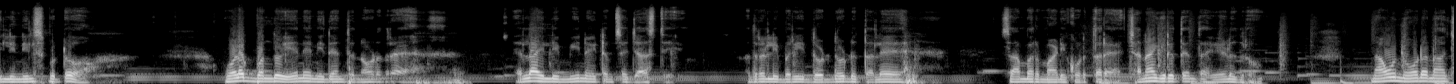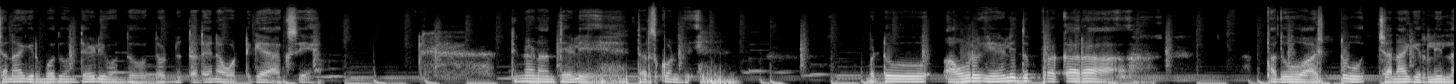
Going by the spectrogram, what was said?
ಇಲ್ಲಿ ನಿಲ್ಲಿಸ್ಬಿಟ್ಟು ಒಳಗೆ ಬಂದು ಏನೇನಿದೆ ಅಂತ ನೋಡಿದ್ರೆ ಎಲ್ಲ ಇಲ್ಲಿ ಮೀನು ಐಟಮ್ಸೇ ಜಾಸ್ತಿ. ಅದರಲ್ಲಿ ಬರೀ ದೊಡ್ಡ ದೊಡ್ಡ ತಲೆ ಸಾಂಬಾರು ಮಾಡಿ ಕೊಡ್ತಾರೆ. ಚೆನ್ನಾಗಿರುತ್ತೆ ಅಂತ ಹೇಳಿದ್ರು. ನಾವು ನೋಡೋಣ ಚೆನ್ನಾಗಿರ್ಬೋದು ಅಂತೇಳಿ ಒಂದು ದೊಡ್ಡ ತಲೆನ ಒಟ್ಟಿಗೆ ಹಾಕ್ಸಿ ತಿನ್ನೋಣ ಅಂತೇಳಿ ತರಿಸ್ಕೊಂಡ್ವಿ. ಬಟ್ಟು ಅವರು ಹೇಳಿದ ಪ್ರಕಾರ ಅದು ಅಷ್ಟು ಚೆನ್ನಾಗಿರಲಿಲ್ಲ.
